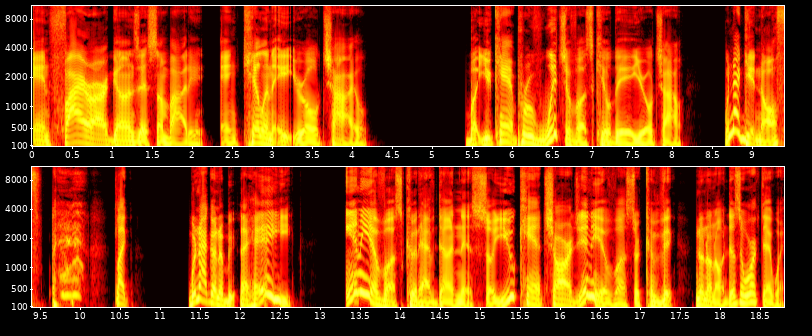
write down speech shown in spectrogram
and fire our guns at somebody and kill an eight year old child, but you can't prove which of us killed the eight year old child. We're not getting off. like, we're not going to be like, hey, any of us could have done this. So you can't charge any of us or convict. No, no, no. It doesn't work that way.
